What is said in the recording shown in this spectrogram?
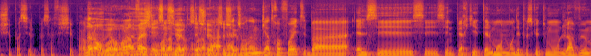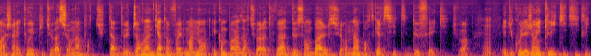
Je sais pas si elle peut s'afficher par Non, là. non, on va, on va la mettre. l'afficher, on va c'est la sûr, c'est la sûr, c'est la sûr. Jordan 4 Off-White, bah, elle, c'est c'est- c'est une paire qui est tellement demandée parce que tout le monde la veut, machin et tout. Et puis tu vas sur n'importe, tu tapes Jordan 4 Off-White maintenant, et comme par hasard, tu vas la trouver à 200 balles sur n'importe quel site de fake, tu vois. Mm. Et du coup, les gens, ils cliquent, ils cliquent,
